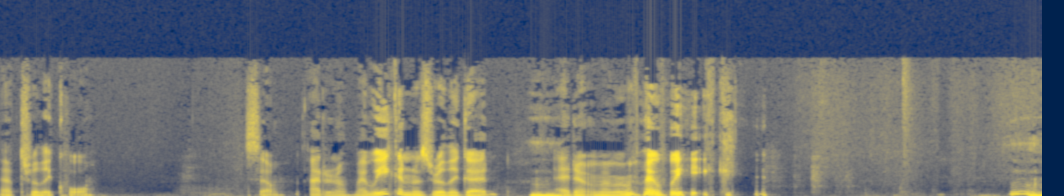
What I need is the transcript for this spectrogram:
that's really cool. So I don't know. My weekend was really good. I don't remember my week. hmm.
